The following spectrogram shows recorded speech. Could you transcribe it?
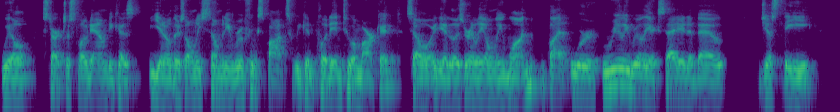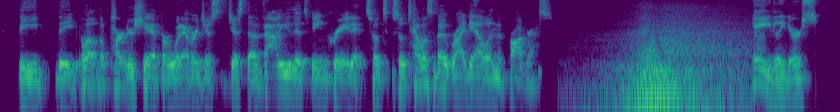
will start to slow down because you know there's only so many roofing spots we can put into a market. So you know, there's really only one. But we're really, really excited about just the the the well the partnership or whatever just just the value that's being created so so tell us about rydell and the progress hey leaders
